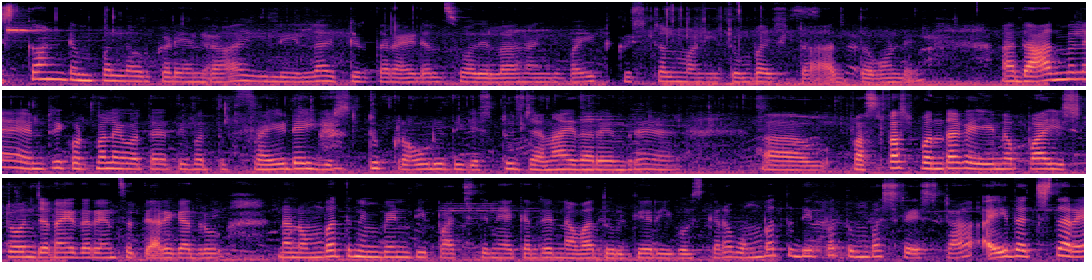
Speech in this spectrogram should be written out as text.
ಇಸ್ಕಾನ್ ಟೆಂಪಲ್ ಅವ್ರ ಕಡೆಯಿಂದ ಇಲ್ಲಿ ಎಲ್ಲ ಇಟ್ಟಿರ್ತಾರೆ ಐಡಲ್ಸು ಅದೆಲ್ಲ. ನನಗೆ ವೈಟ್ ಕ್ರಿಸ್ಟಲ್ ಮಣಿ ತುಂಬ ಇಷ್ಟ, ಅದು ತೊಗೊಂಡೆ. ಅದಾದಮೇಲೆ ಎಂಟ್ರಿ ಕೊಟ್ಮೇಲೆ ಗೊತ್ತಾಯ್ತು, ಇವತ್ತು ಫ್ರೈಡೇ ಎಷ್ಟು ಕ್ರೌಡ್ ಇದೆ, ಎಷ್ಟು ಜನ ಇದ್ದಾರೆ ಅಂದರೆ ಫಸ್ಟ್ ಫಸ್ಟ್ ಬಂದಾಗ ಏನಪ್ಪ, ಇಷ್ಟೊಂದು ಜನ ಇದ್ದಾರೆ ಅನಿಸುತ್ತೆ ಯಾರಿಗಾದರೂ. ನಾನು ಒಂಬತ್ತು ನಿಂಬೆಹಣ್ಣು ದೀಪ ಹಚ್ತೀನಿ, ಯಾಕಂದರೆ ನವದುರ್ಗೆಯರಿಗೋಸ್ಕರ ಒಂಬತ್ತು ದೀಪ ತುಂಬ ಶ್ರೇಷ್ಠ. ಐದು ಹಚ್ತಾರೆ,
